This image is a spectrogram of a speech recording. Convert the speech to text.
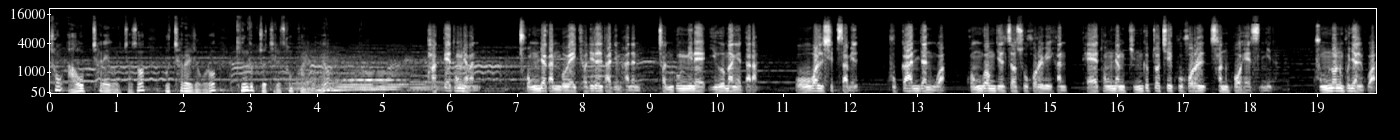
총 9차례에 걸쳐서 무차별적으로 긴급 조치를 선포하는데요. 박 대통령은 총력 안보의 결의를 다짐하는 전 국민의 여망에 따라 5월 13일 국가안전과 공공질서 수호를 위한 대통령 긴급조치 구호를 선포했습니다. 국론 분열과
